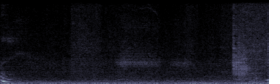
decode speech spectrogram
Hi. You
